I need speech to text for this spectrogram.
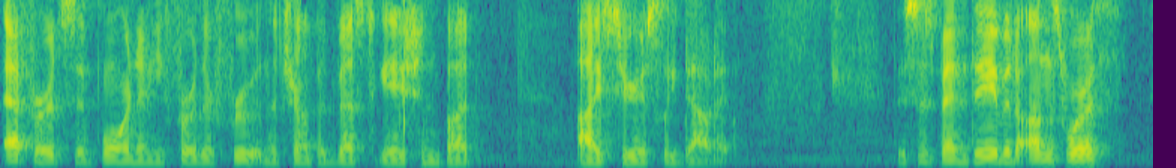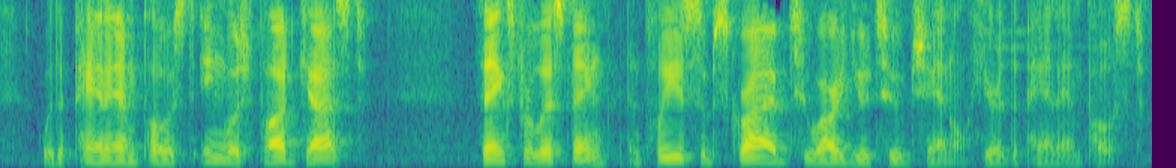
efforts have borne any further fruit in the Trump investigation, but I seriously doubt it. This has been David Unsworth with the Pan Am Post English podcast. Thanks for listening, and please subscribe to our YouTube channel here at the Pan Am Post.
